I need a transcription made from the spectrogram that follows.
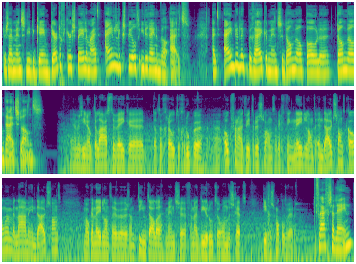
Er zijn mensen die de game dertig keer spelen, maar uiteindelijk speelt iedereen hem wel uit. Uiteindelijk bereiken mensen dan wel Polen, dan wel Duitsland. En we zien ook de laatste weken dat er grote groepen, eh, ook vanuit Wit-Rusland, richting Nederland en Duitsland komen. Met name in Duitsland. Maar ook in Nederland hebben we zo'n tientallen mensen vanuit die route onderschept die gesmokkeld werden. De vraag is alleen,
